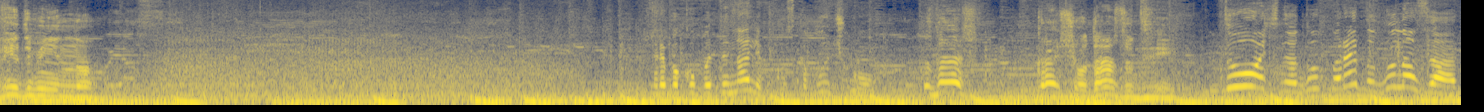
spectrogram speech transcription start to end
Відмінно. Треба купити наліпку з каблучком. Знаєш, краще одразу дві. Точно, одну вперед, одну назад.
